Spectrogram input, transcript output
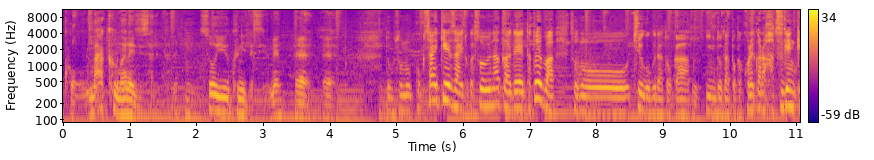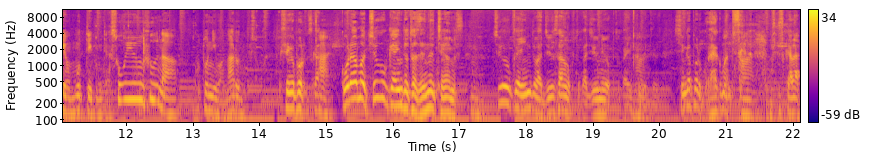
こううまくマネージされたね、そういう国ですよね。ええええ。でもその国際経済とかそういう中で例えばその中国だとかインドだとかこれから発言権を持っていくみたいなそういうふうなことにはなるんでしょうかね。シンガポールですか、はい。これはもう中国やインドとは全然違います、中国やインドは13億とか12億とか含めて、はい。シンガポール500万ですから、はい、ですから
